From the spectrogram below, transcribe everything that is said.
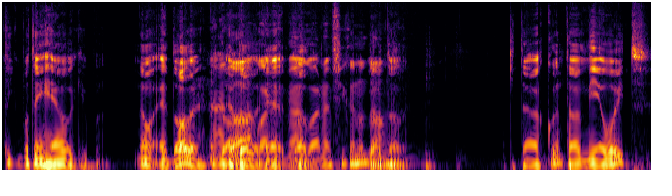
Tem que botar em real aqui, pô. Não, é dólar? Ah, é dólar, dólar. agora, é dólar. agora fica no é dólar. Que tá quanto? Tava 68?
